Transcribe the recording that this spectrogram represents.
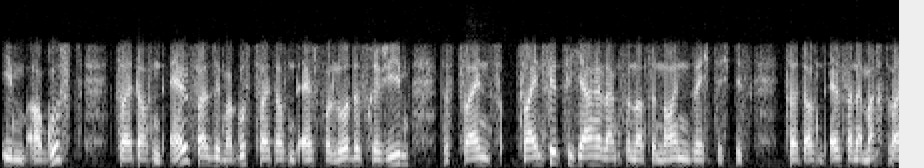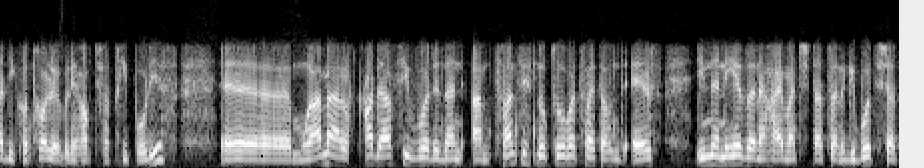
im August 2011, also im August 2011 verlor das Regime, das 42 Jahre lang von 1969 bis 2011 an der Macht war, die Kontrolle über die Hauptstadt Tripolis. Äh, Muammar al-Gaddafi wurde dann am 20. Oktober 2011 in der Nähe seiner Heimatstadt, seiner Geburtsstadt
